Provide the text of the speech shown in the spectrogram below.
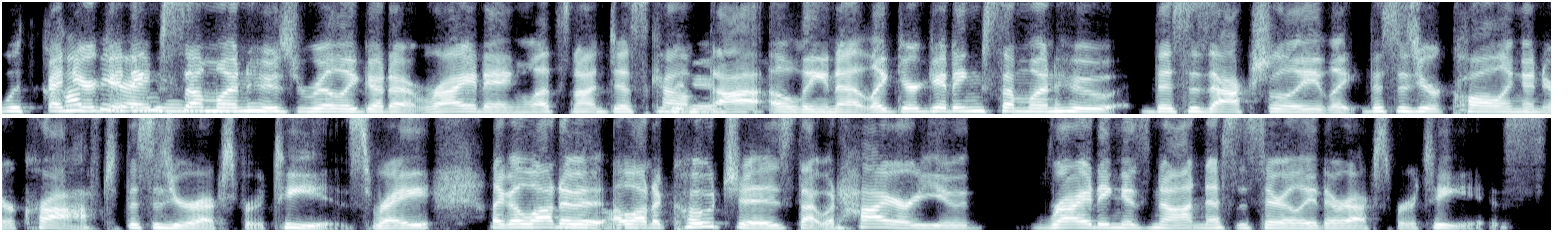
with and you're getting someone who's really good at writing let's not discount literally. that alina like you're getting someone who this is actually like this is your calling and your craft this is your expertise right like a lot of a lot of coaches that would hire you writing is not necessarily their expertise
